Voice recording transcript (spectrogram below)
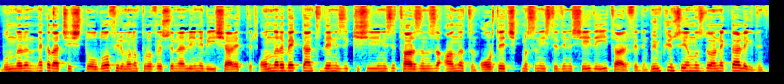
bunların ne kadar çeşitli olduğu o firmanın profesyonelliğine bir işarettir. Onlara beklentilerinizi, kişiliğinizi, tarzınızı anlatın. Ortaya çıkmasını istediğiniz şeyi de iyi tarif edin. Mümkünse yanınızda örneklerle gidin.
